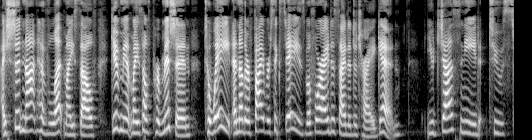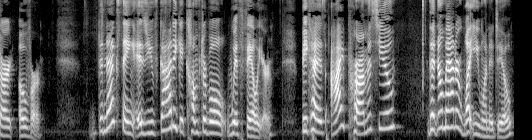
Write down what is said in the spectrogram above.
I should not have let myself give me myself permission to wait another 5 or 6 days before I decided to try again. You just need to start over the next thing is you've got to get comfortable with failure because I promise you that no matter what you want to do,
